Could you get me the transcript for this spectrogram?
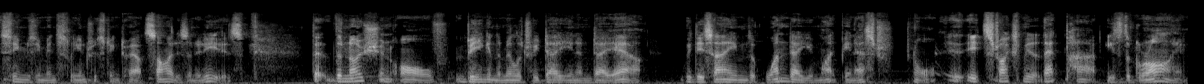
seems immensely interesting to outsiders, and it is, that the notion of being in the military day in and day out with this aim that one day you might be an astronaut, it strikes me that that part is the grind.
